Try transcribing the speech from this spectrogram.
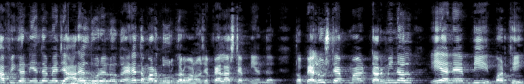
આ ફિગરની અંદર મેં જે આરએલ દોરેલો હતો, એને તમારે દૂર કરવાનો છે પહેલા સ્ટેપની અંદર. તો પહેલું સ્ટેપમાં ટર્મિનલ એ અને બી પરથી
